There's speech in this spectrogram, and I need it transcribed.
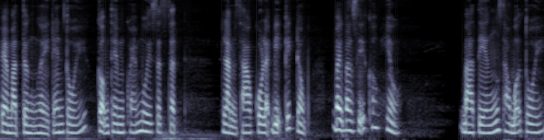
Vẻ mặt từng người đen tối, cộng thêm khóe môi giật giật. Làm sao cô lại bị kích động, bạch bác sĩ không hiểu. Ba tiếng sau bữa tối,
